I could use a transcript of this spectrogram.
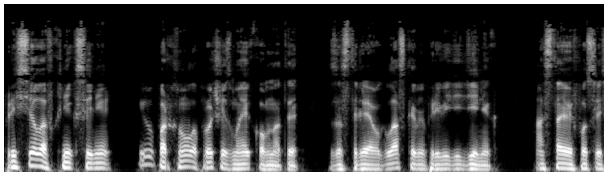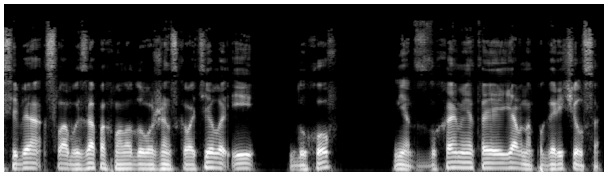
присела в книгсене и упорхнула прочь из моей комнаты, застряв глазками при виде денег, оставив после себя слабый запах молодого женского тела и Духов? Нет, с духами это я явно погорячился.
